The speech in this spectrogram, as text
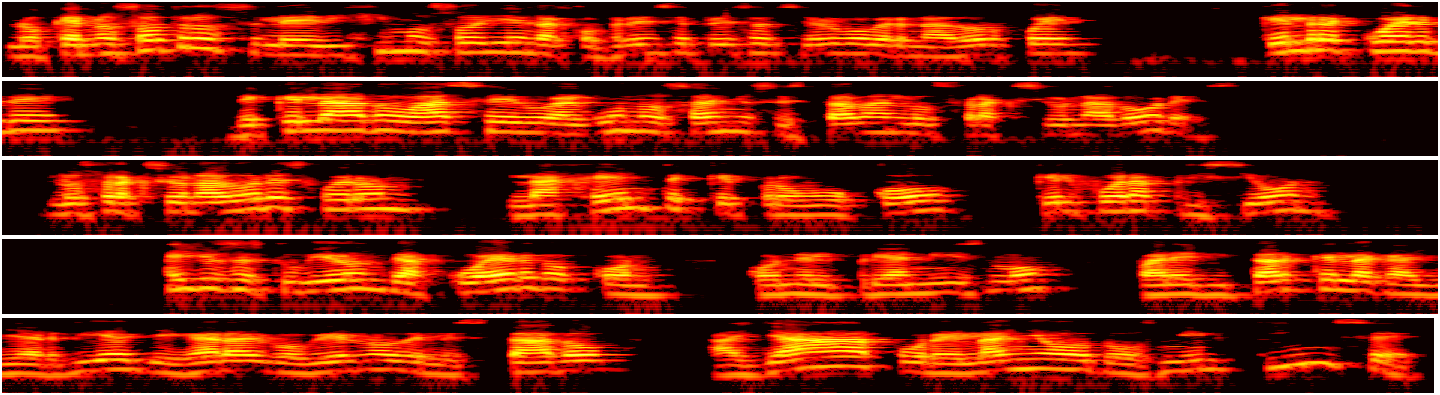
lo que nosotros le dijimos hoy en la conferencia de prensa al señor gobernador fue que él recuerde de qué lado hace algunos años estaban los fraccionadores. Los fraccionadores fueron la gente que provocó que él fuera a prisión. Ellos estuvieron de acuerdo con, con el prianismo para evitar que la gallardía llegara al gobierno del estado allá por el año 2015.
